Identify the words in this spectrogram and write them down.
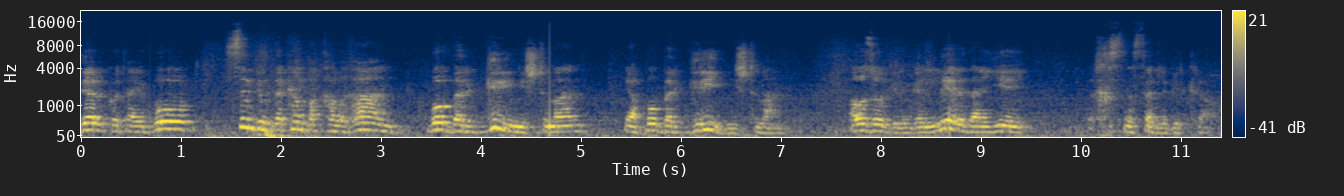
دێر کۆتایی بۆ سنگم دەکەم بە قەلغان بۆ بەرگری نیشتمان یا بۆ بەرگری نیشتمان ئەوە زۆر گرنگە لێرەدا یەی خستنە سەر لە بیرکراوە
